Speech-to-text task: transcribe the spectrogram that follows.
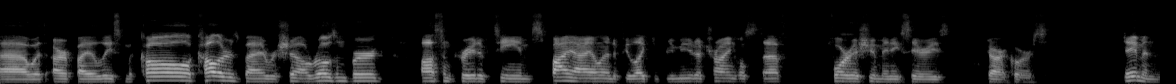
uh, with art by Elise McCall, colors by Rochelle Rosenberg. Awesome creative team. Spy Island, if you like the Bermuda Triangle stuff, four issue miniseries, Dark Horse. Damon.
